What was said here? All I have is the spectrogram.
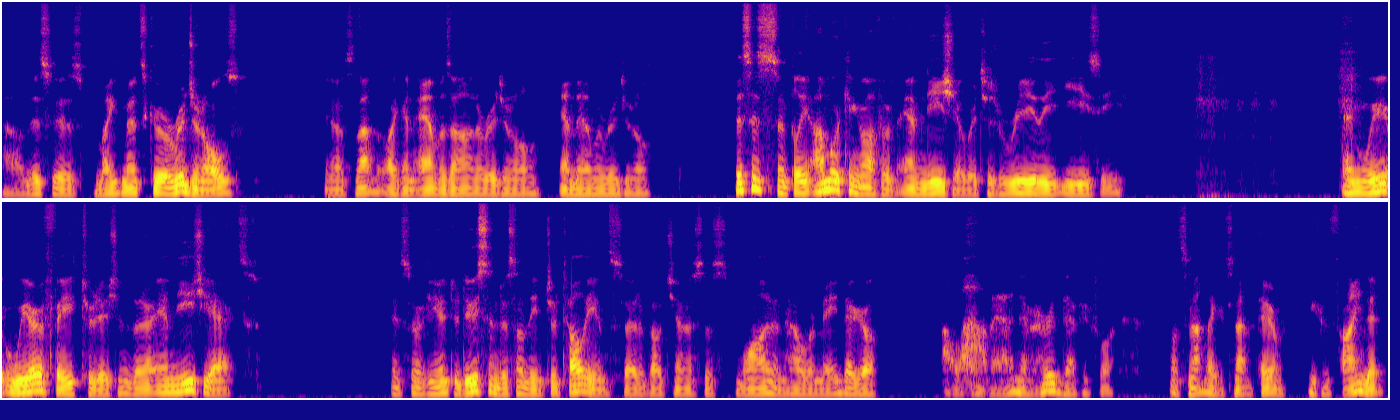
Uh, this is Mike Metzger Originals. You know, it's not like an Amazon original, MM original. This is simply, I'm working off of amnesia, which is really easy. And we, we are a faith tradition that are amnesiacs. And so if you introduce them to something Tertullian said about Genesis 1 and how we're made, they go, oh, wow, man, I never heard that before. Well, it's not like it's not there. You can find it.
